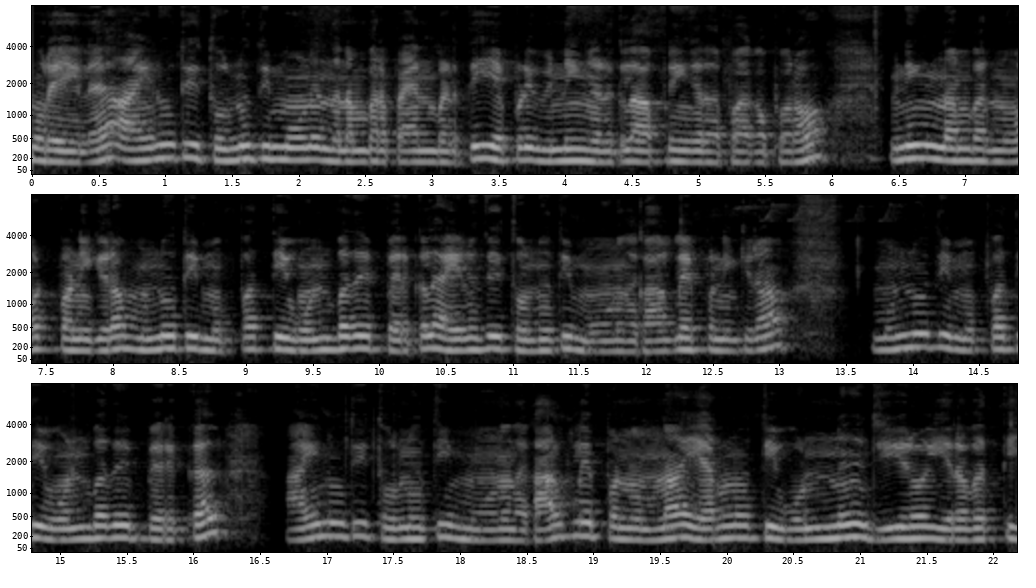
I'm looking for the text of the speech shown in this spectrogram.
முறையில் ஐநூற்றி தொண்ணூற்றி மூணு இந்த நம்பரை பயன்படுத்தி எப்படி வின்னிங் எடுக்கலாம் அப்படிங்கிறத பார்க்க போகிறோம் வின்னிங் நம்பர் நோட் பண்ணிக்கிறோம். முந்நூற்றி முப்பத்தி ஒன்பது பெருக்கல் ஐநூற்றி தொண்ணூற்றி மூணு. அதை கால்குலேட் பண்ணிக்கிறோம். முந்நூற்றி முப்பத்தி ஒன்பது பெருக்கல் ஐநூற்றி தொண்ணூற்றி மூணு. அதை கால்குலேட் பண்ணோம்னா இரநூத்தி ஒன்று ஜீரோ இருபத்தி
